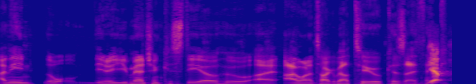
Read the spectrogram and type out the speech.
I mean, the, you know, you mentioned Castillo, who I, I want to talk about too, because I think Yep.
